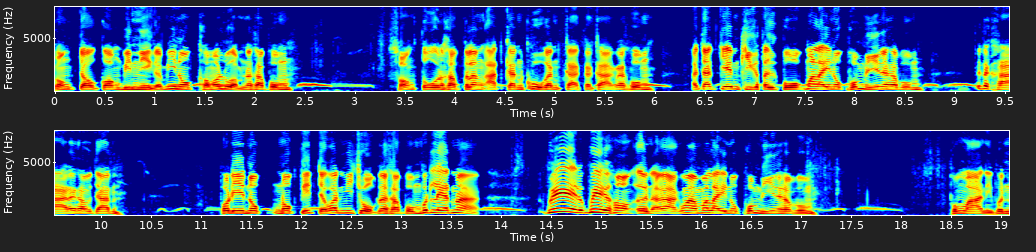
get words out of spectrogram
กองเจ้ากองบินนี่ก็มีนกเขามารวมนะครับ ผมสองตัวนะครับกำลังอัดกันคู่กันกากกากากนะครับผม อาจารย์เกมขี่กระตือโปกมาไล่นกผมหนีนะครับ ผมเป็นตะขาเลยครับอาจารย์ พอดีนกนกติดแต่ว่ามีโชคนะครับ ผมเพิ่นเล่นมาพี่ลูกพี่ห้องเอิญอากาศมามาไล่นกผมหนีนะครับ ผม ผมว่านี่เพิ่น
